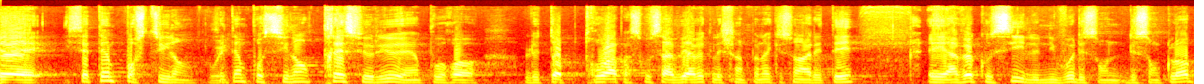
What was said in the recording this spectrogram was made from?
est, c'est un postulant. C'est un postulant très sérieux hein, pour euh, le top 3, parce que vous savez, avec les championnats qui sont arrêtés, et avec aussi le niveau de son, de son club,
